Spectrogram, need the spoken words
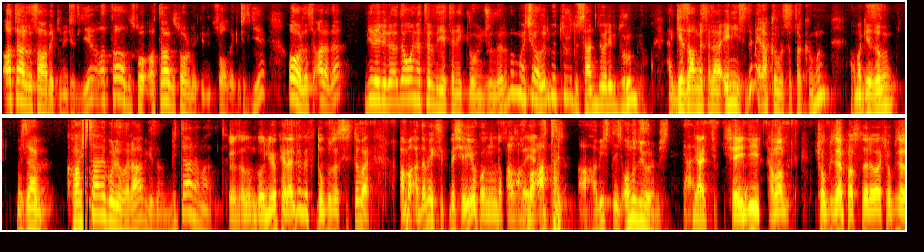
Atardı sağ bekini çizgiye, atardı, so atardı sol bekini, sol bekini çizgiye. Orada arada birebir de oynatırdı yetenekli oyuncularını. Maçı alır götürürdü. Sende öyle bir durum yok. Ha, Gezal mesela en iyisi değil mi? En akıllısı takımın. Ama Gezal'ın mesela kaç tane golü var abi Gezal'ın? Bir tane mi attı? Özal'ın golü yok herhalde de 9 asisti var. Ama adam eksiltme şeyi yok onun da fazla Ama yani. ata- abi işte onu diyorum işte. Yani, Yani şey değil tamam çok güzel pasları var. Çok güzel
